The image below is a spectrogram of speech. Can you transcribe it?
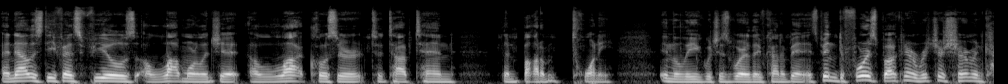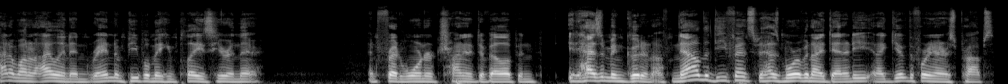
And now this defense feels a lot more legit, a lot closer to top 10 than bottom 20 in the league, which is where they've kind of been. It's been DeForest Buckner and Richard Sherman kind of on an island and random people making plays here and there. And Fred Warner trying to develop, and it hasn't been good enough. Now the defense has more of an identity, and I give the 49ers props.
